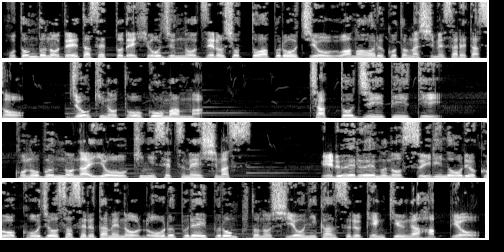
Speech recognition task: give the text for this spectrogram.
ほとんどのデータセットで標準のゼロショットアプローチを上回ることが示されたそう。上記の投稿まんま。チャット GPT。この文の内容を機に説明します。LLM の推理能力を向上させるためのロールプレイプロンプトの使用に関する研究が発表。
